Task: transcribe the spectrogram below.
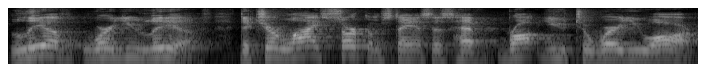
live where you live, that your life circumstances have brought you to where you are.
